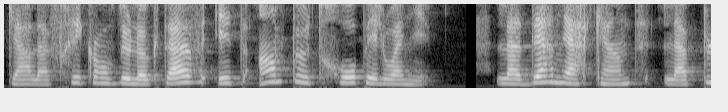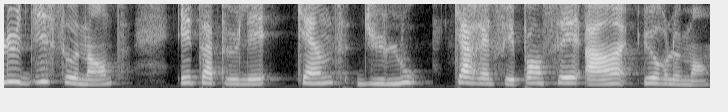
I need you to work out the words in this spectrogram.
car la fréquence de l'octave est un peu trop éloignée. La dernière quinte, la plus dissonante, est appelée quinte du loup, car elle fait penser à un hurlement.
